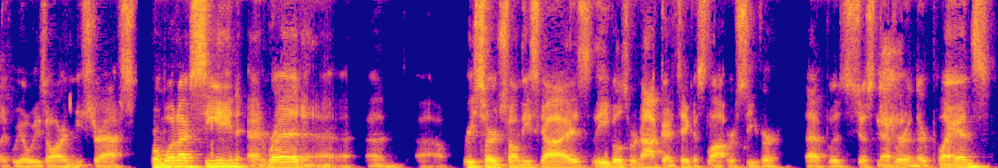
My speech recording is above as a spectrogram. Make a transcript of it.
like we always are in these drafts. From what I've seen and read uh, and uh, researched on these guys, the Eagles were not going to take a slot receiver. That was just never in their plans.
